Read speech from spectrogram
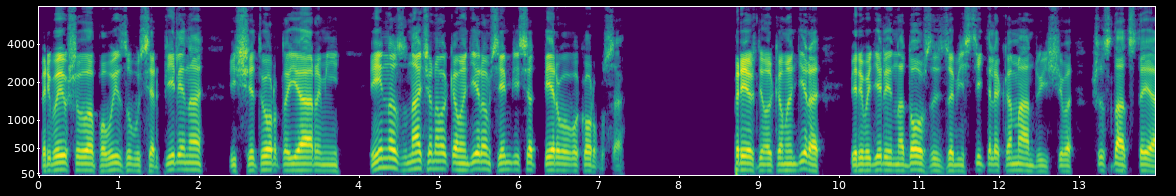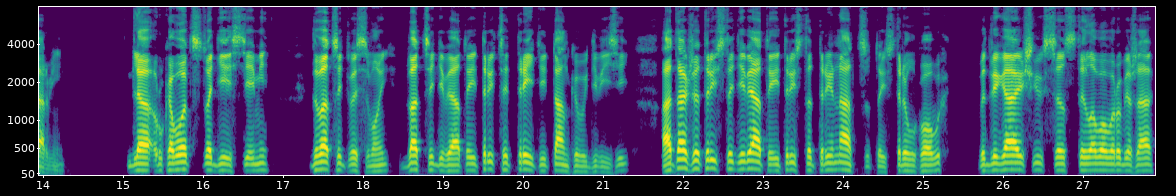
прибывшего по вызову Серпилина из 4-й армии и назначенного командиром 71-го корпуса. Прежнего командира переводили на должность заместителя командующего 16-й армии. Для руководства действиями 28-й, 29-й и 33-й танковых дивизий, а также 309-й и 313-й стрелковых, выдвигающихся с тылового рубежа,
